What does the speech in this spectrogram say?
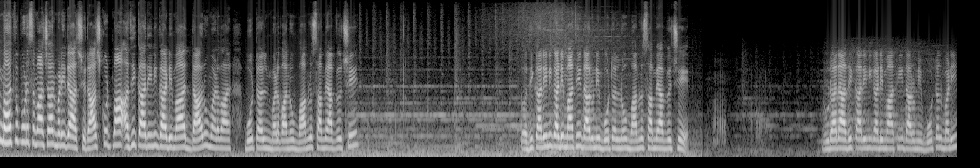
મહત્વપૂર્ણ સમાચાર મળી રહ્યા છે. રાજકોટમાં અધિકારીની ગાડીમાં દારૂ મળવા, બોટલ મળવાનો મામલો સામે આવ્યો છે. તો અધિકારીની ગાડીમાંથી દારૂની બોટલનો મામલો સામે આવ્યો છે. રૂડાના અધિકારીની ગાડીમાંથી દારૂની બોટલ મળી.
